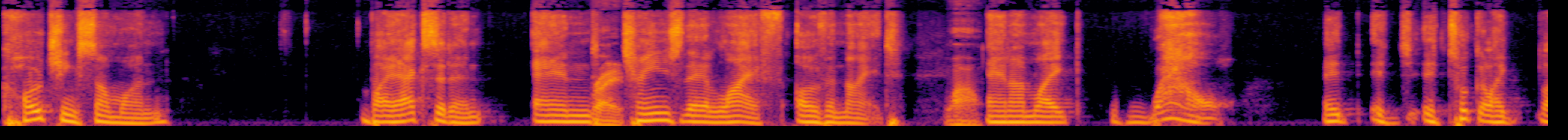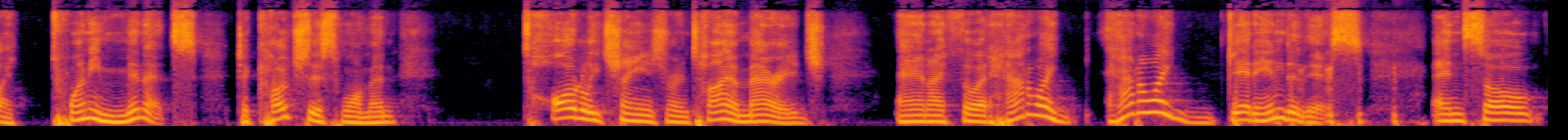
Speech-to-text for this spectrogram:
coaching someone by accident and right. changed their life overnight. Wow. And I'm like, wow, it, it, it took like, like 20 minutes to coach this woman, totally changed her entire marriage. And I thought, how do I, how do I get into this? and so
